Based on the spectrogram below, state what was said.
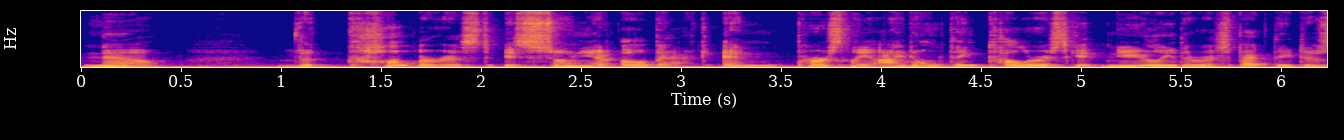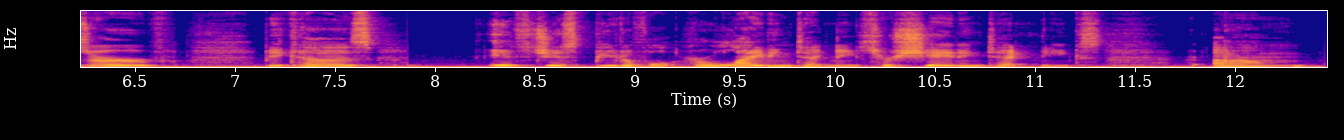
Now, the colorist is Sonia Oback, and personally, I don't think colorists get nearly the respect they deserve because it's just beautiful. Her lighting techniques, her shading techniques, um,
